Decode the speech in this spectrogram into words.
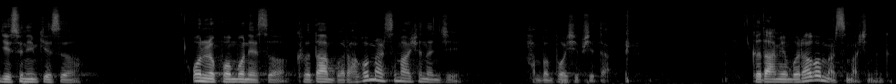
예수님께서 오늘 본문에서 그다 뭐라고 말씀하셨는지 한번 보십시다. 그 다음에 뭐라고 말씀하시는가?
